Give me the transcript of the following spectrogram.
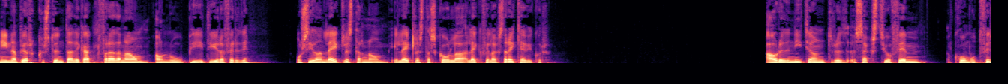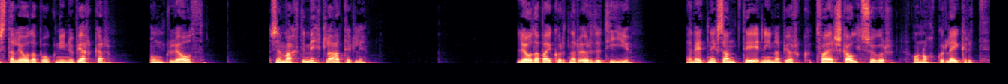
Nína Björk stundaði gagnfræðanám á Núpi í Dýrafyrði og síðan leiklistarnám í leiklistarskóla Leikfélags Reykjavíkur. Árið 1965 kom út fyrsta ljóðabók Nínu Bjarkar, Ung ljóð, sem vakti mikla aðtegli. Ljóðabækurnar örðu tíu, en einnig samti Nína Björk tvær skáldsögur og nokkur leikrit.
